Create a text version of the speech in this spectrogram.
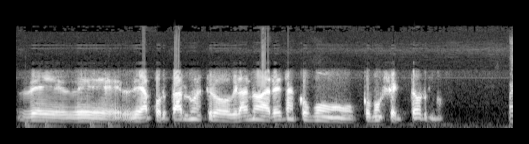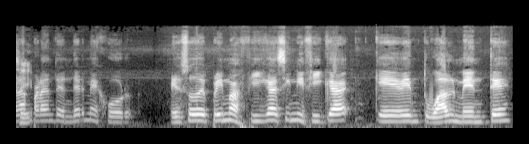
de, de, aportar nuestro grano de arena como, como sector, ¿no? Para, para entender mejor, eso de prima fija significa que eventualmente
